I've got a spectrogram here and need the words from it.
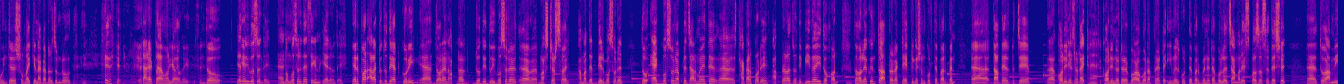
উইন্টারের সময় কেনাকাটার জন্য। তো এটা দুই বছর দেয় হ্যাঁ। প্রথম বছর দেয় সেকেন্ড ইয়ারও দেয়। এরপর আরেকটা যদি অ্যাড করি ধরেন আপনার যদি দুই বছরের মাস্টার্স হয় আমাদের দেড় বছরের তো এক বছর আপনি জার্মানিতে থাকার পরে আপনারা যদি বিবাহিত হন তাহলে কিন্তু আপনারা একটা অ্যাপ্লিকেশন করতে পারবেন তাদের যে কোঅর্ডিনেটর রাইট হ্যাঁ। কোঅর্ডিনেটরের বরাবর আপনি একটা ইমেল করতে পারবেন এটা বলে যে আমার স্পাউস আছে দেশে তো আমি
